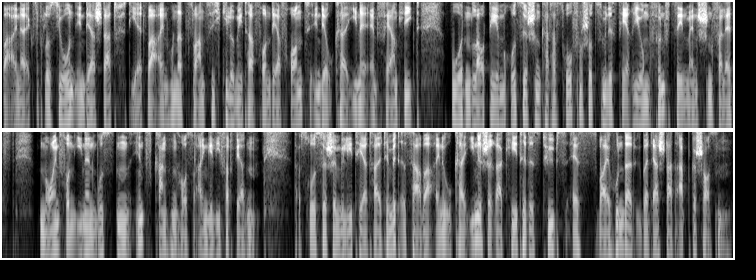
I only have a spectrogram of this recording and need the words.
Bei einer Explosion in der Stadt, die etwa 120 Kilometer von der Front in der Ukraine entfernt liegt, wurden laut dem russischen Katastrophenschutzministerium 15 Menschen verletzt. Neun von ihnen mussten ins Krankenhaus eingeliefert werden. Das russische Militär teilte mit, es habe eine ukrainische Rakete des Typs S-200 über der Stadt abgeschossen.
